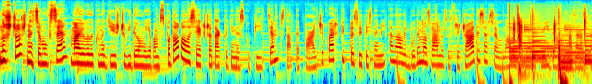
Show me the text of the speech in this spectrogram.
Ну що ж, на цьому все. Маю велику надію, що відео моє вам сподобалося. Якщо так, тоді не скупіться. Ставте пальчик вверх, підписуйтесь на мій канал і будемо з вами зустрічатися все у нових відео. А зараз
